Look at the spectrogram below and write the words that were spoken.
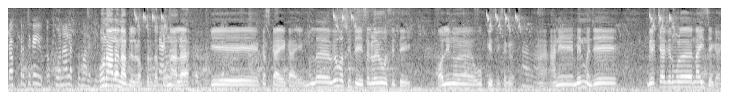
डॉक्टरचे काही फोन आला का तुम्हाला की? फोन आला ना आपल्याला डॉक्टरचा फोन आला? की कसं काय आहे, काय आहे? म्हणलं व्यवस्थित आहे सगळं व्यवस्थित आहे. ऑल इन ओकेच आहे सगळं. हा, हा. हा आणि मेन म्हणजे मिल्क चार्जरमुळं नाहीच आहे काय.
